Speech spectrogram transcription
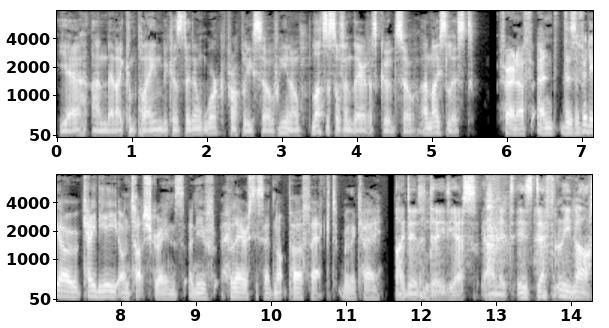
yeah, and then I complain because they don't work properly. So, you know, lots of stuff in there that's good. So a nice list. Fair enough. And there's a video KDE on touchscreens, and you've hilariously said not perfect with a K. I did indeed, yes. And it is definitely not,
